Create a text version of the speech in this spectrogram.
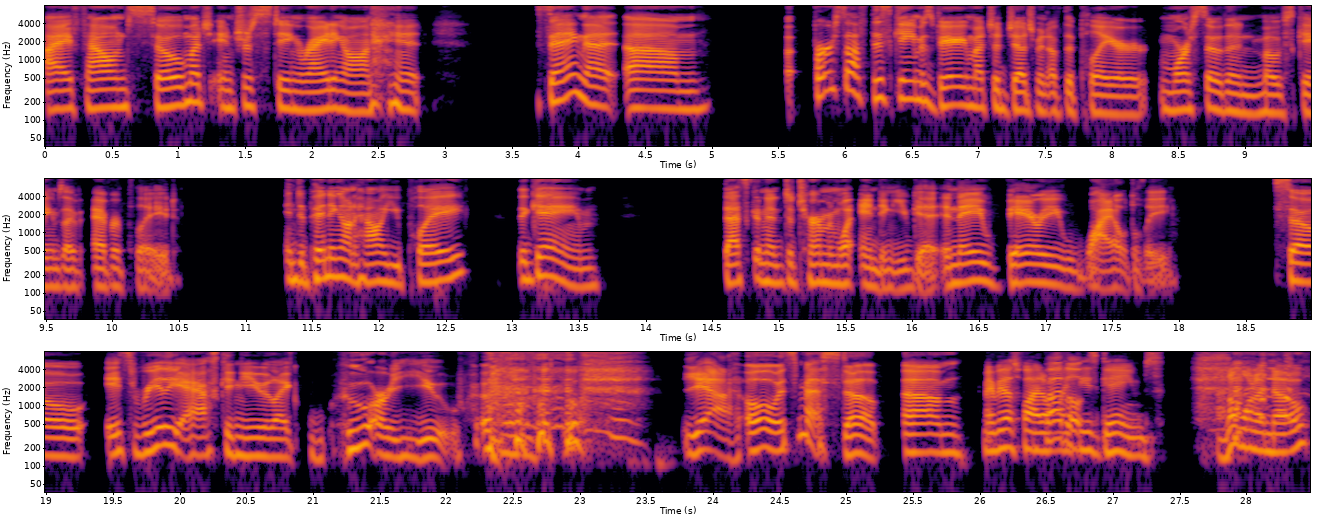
I found so much interesting writing on it, saying that um, uh, first off, this game is very much a judgment of the player, more so than most games I've ever played. And depending on how you play the game, that's going to determine what ending you get. And they vary wildly. So it's really asking you, like, who are you? yeah. Oh, it's messed up. Um, Maybe that's why I don't like these games. I don't want to know.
